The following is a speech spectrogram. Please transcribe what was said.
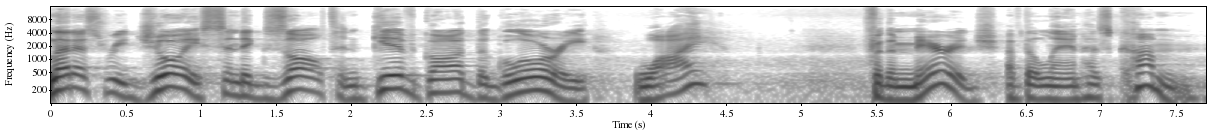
Let us rejoice and exult and give God the glory. Why? For the marriage of the Lamb has come.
